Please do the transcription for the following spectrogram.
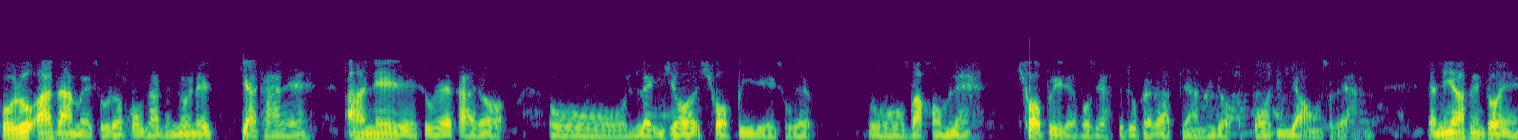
ကိုတို့အားသာမယ်ဆိုတော့ပုံစံတစ်မျိုးနဲ့ကြက်ထားတယ်အားနေတယ်ဆိုတဲ့အခါတော့ဟိုလက်ရောချော့ပေးတယ်ဆိုတော့ဟိုဘာခေါ်မလဲချော့ပေးတယ်ပေါ့ဗျာသူတို့ဘက်ကပြန်ပြီးတော့အပေါ်ကြီးရအောင်ဆိုတဲ့ဟာတနည်းအားဖြင့်ပြောရင်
